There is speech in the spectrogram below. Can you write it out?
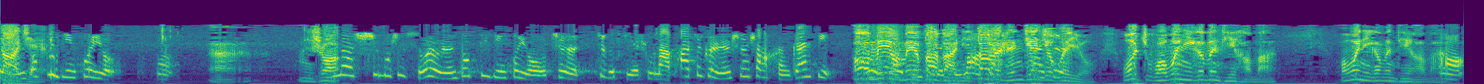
大姐必定会有，嗯，啊，你说那是不是所有人都必定会有这这个结束？哪怕这个人身上很干净，哦，没有没有办法，你到了人间就会有。我我问你一个问题好吗？我问你一个问题好吧？哦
